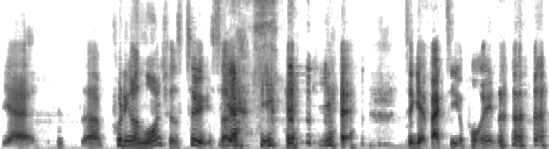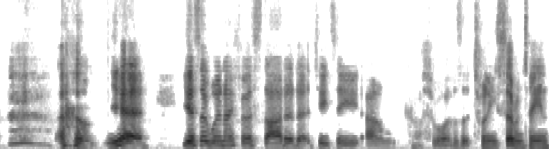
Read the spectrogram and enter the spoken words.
yeah, uh, putting on launches too. So yes. yeah, yeah. to get back to your point, um, yeah, yeah. So when I first started at GT, um, gosh, what was it, 2017?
